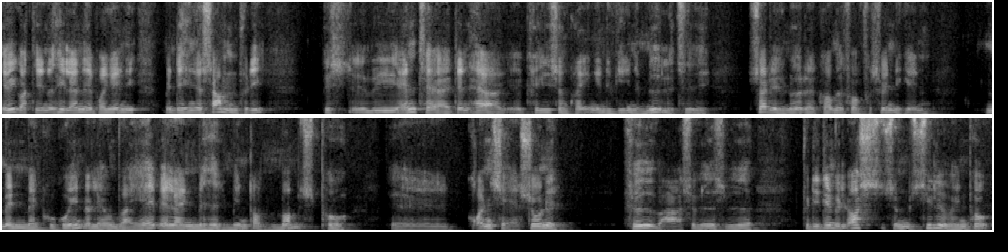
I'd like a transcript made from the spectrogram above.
Jeg ved godt, det er noget helt andet, jeg bringer ind i, men det hænger sammen, fordi hvis øh, vi antager, at den her øh, krise omkring energien er midlertidig, så er det jo noget, der er kommet for at forsvinde igen. Men man kunne gå ind og lave en variabel, eller en med mindre moms på øh, grøntsager, sunde fødevarer osv. osv. Fordi den vil også, som Sille var inde på,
